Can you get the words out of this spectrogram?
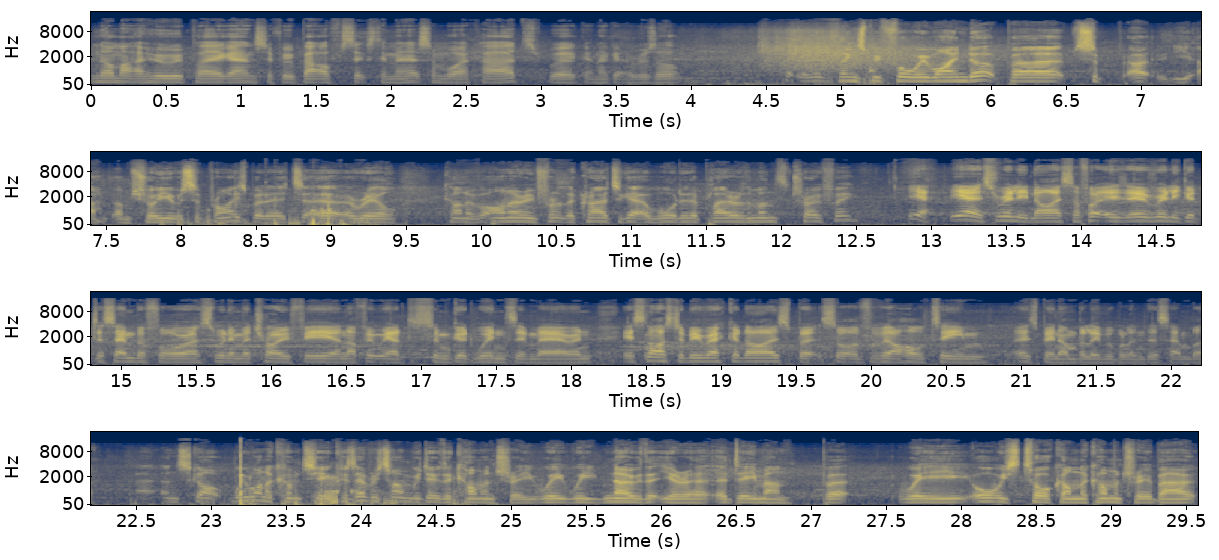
no matter who we play against, if we battle for 60 minutes and work hard, we're going to get a result. A couple of things before we wind up. Uh, uh, I'm sure you were surprised, but it's a, a real kind of honour in front of the crowd to get awarded a Player of the Month trophy. Yeah, yeah, it's really nice. I thought it was a really good December for us, winning a trophy, and I think we had some good wins in there. And it's nice to be recognised, but sort of the whole team has been unbelievable in December. Uh, and Scott, we want to come to you because every time we do the commentary, we, we know that you're a, a D man, but we always talk on the commentary about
